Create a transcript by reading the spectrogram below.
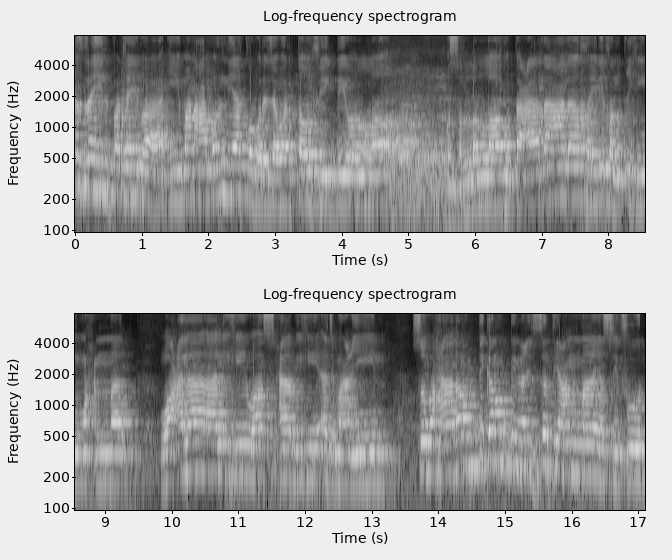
আজরাইল পাঠাইবা ইমান আমল নিয়া কবরে যাওয়ার তৌফিক দিও আল্লাহ وصلى الله تعالى على خير خلقه محمد وعلى آله وأصحابه أجمعين سبحان ربك رب العزة عما يصفون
